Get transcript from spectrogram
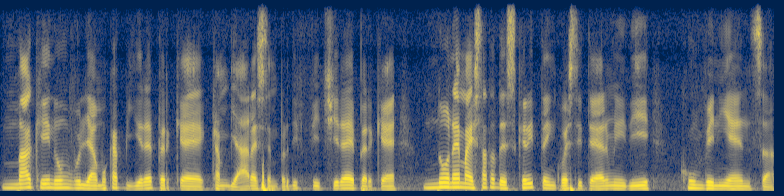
ma che non vogliamo capire perché cambiare è sempre difficile e perché non è mai stata descritta in questi termini di convenienza.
